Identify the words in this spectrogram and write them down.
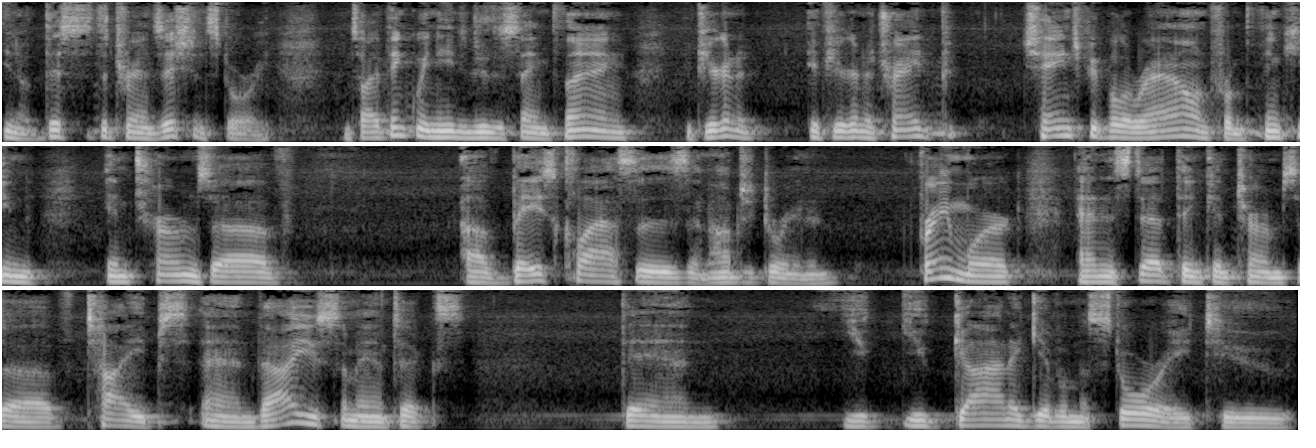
you know, this is the transition story. And so I think we need to do the same thing. If you're going to if you're going to train change people around from thinking in terms of of base classes and object oriented framework and instead think in terms of types and value semantics, then you you got to give them a story to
